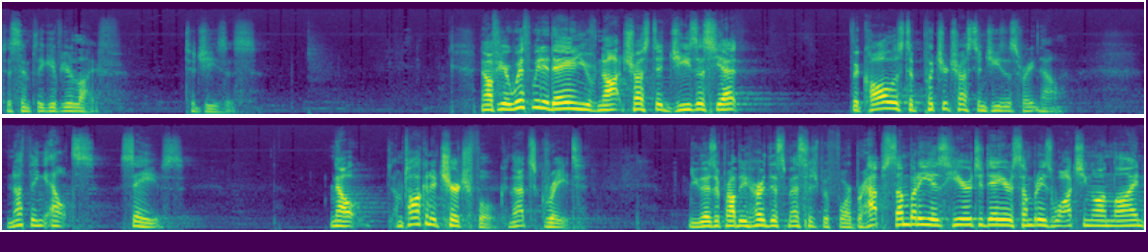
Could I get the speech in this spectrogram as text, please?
to simply give your life to Jesus. Now, if you're with me today and you've not trusted Jesus yet, the call is to put your trust in Jesus right now. Nothing else saves. Now, I'm talking to church folk, and that's great. You guys have probably heard this message before. Perhaps somebody is here today or somebody's watching online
